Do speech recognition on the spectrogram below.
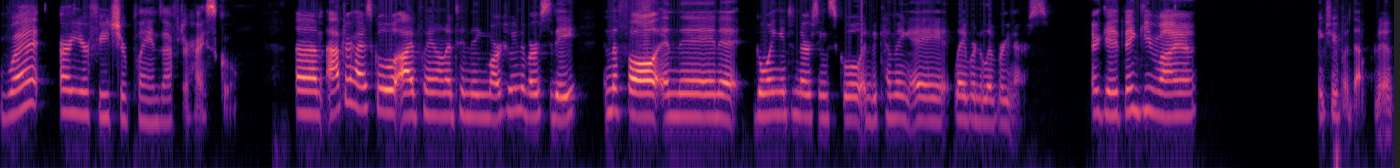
What are your future plans after high school? Um, after high school, I plan on attending Marshall University in the fall and then going into nursing school and becoming a labor and delivery nurse. Okay, thank you, Mya. Make sure you put that part in.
